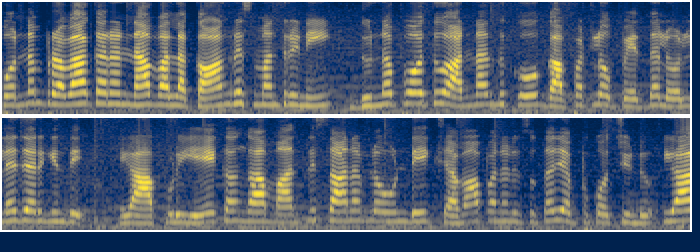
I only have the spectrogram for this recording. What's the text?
పొన్నం ప్రభాకర్ అన్న వాళ్ళ కాంగ్రెస్ మంత్రిని దున్నపోతూ అన్నందుకు గప్పట్లో పెద్ద లొల్లే జరిగింది. ఇక అప్పుడు ఏకంగా మంత్రి స్థానంలో ఉండి క్షమాపణలు సుత చెప్పుకొచ్చిండు. ఇక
